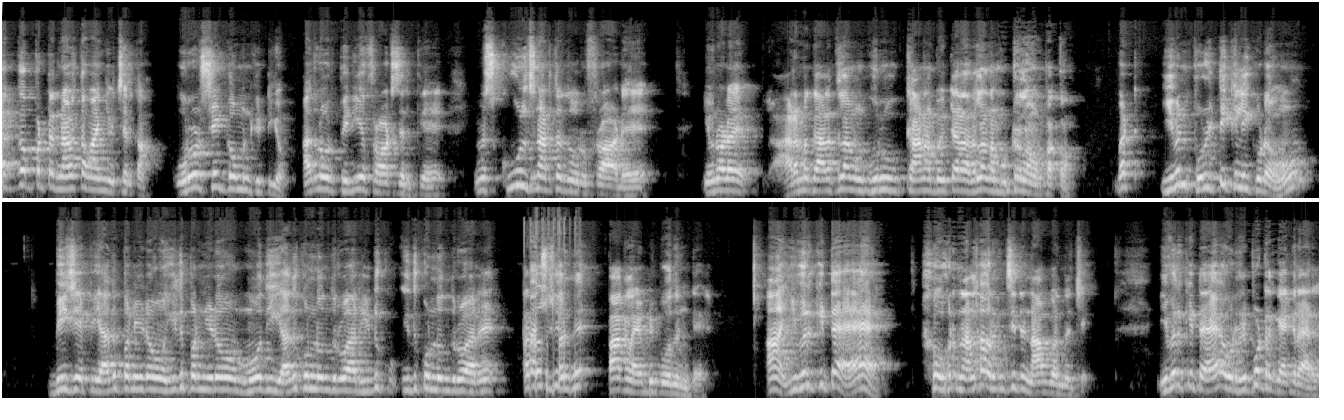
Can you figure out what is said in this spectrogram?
ஏகப்பட்ட நிலத்தை வாங்கி வச்சிருக்கான். ஒரு ஒரு ஸ்டேட் கவர்மெண்ட் கிட்டயும். அதுல ஒரு பெரிய ஃப்ராட்ஸ் இருக்கு. இவன் ஸ்கூல்ஸ் நடத்துறது ஒரு ஃப்ராடு இவனோட ஆரம்ப காலத்துல அவன் குரு காணா போயிட்டார் அதெல்லாம் நம்ம விட்டுறலாம் ஒரு பக்கம். பட் ஈவன் பொலிட்டிக்கலி கூடவும் பிஜேபி அது பண்ணிடும் இது பண்ணிடும் மோடி அது கொண்டு வந்துருவாரு இது இது கொண்டு வந்துருவாரு. பார்க்கலாம் எப்படி போகுதுன்ட்டு. ஆ இவர்கிட்ட ஒரு நல்ல ஒரு இன்சிடென்ட் ஞாபகம் வந்துச்சு. இவர்கிட்ட ஒரு ரிப்போர்ட்டர் கேட்குறாரு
